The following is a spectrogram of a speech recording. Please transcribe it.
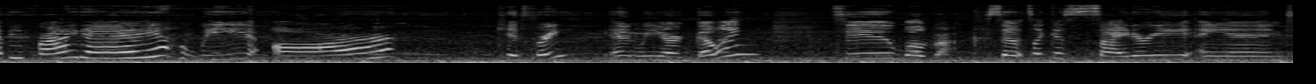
happy Friday. We are kid free and we are going to Bold Rock. So it's like a cidery and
